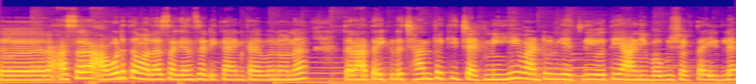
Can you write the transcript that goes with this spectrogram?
तर असं आवडतं मला सगळ्यांसाठी काय काय बनवणं. तर आता इकडे छानपैकी चटणीही वाटून घेतली होती आणि बघू शकता इडल्या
